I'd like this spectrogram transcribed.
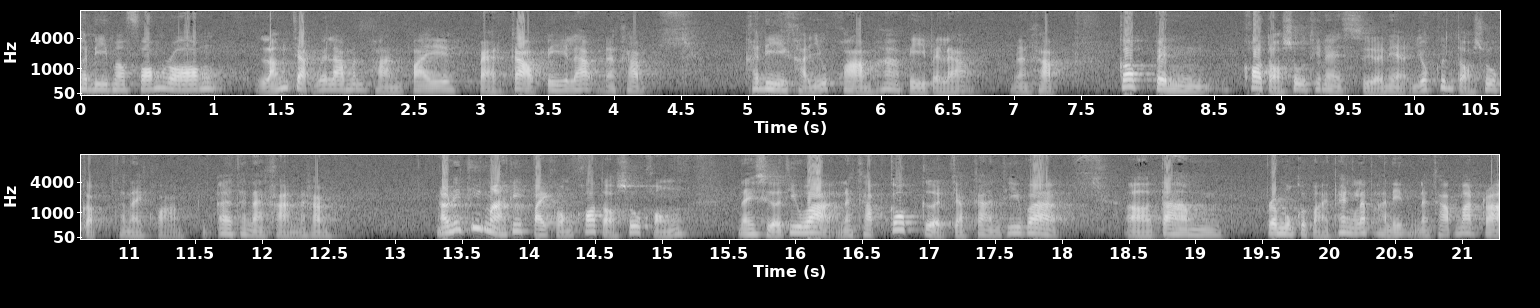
คดีมาฟ้องร้อง หลังจากเวลามันผ่านไป 8-9 ปีแล้วนะครับ คดีขาดอายุความ 5 ปีไปแล้วนะครับ ก็เป็นข้อต่อสู้ที่นายเสือเนี่ยยกขึ้นต่อสู้กับทนายความเอ่อธนาคารนะครับเอานี้ที่มาที่ไปของข้อต่อสู้ของในเสือที่ว่านะครับก็เกิดจากการที่ว่าตามประมวลกฎหมายแพ่งและพาณิชย์นะครับมาตรา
